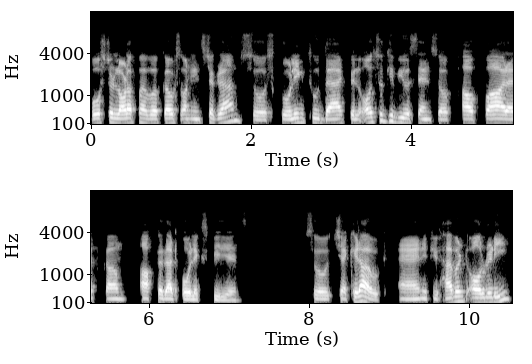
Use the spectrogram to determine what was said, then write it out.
post a lot of my workouts on Instagram, so scrolling through that will also give you a sense of how far I've come after that whole experience. So check it out. And if you haven't already,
